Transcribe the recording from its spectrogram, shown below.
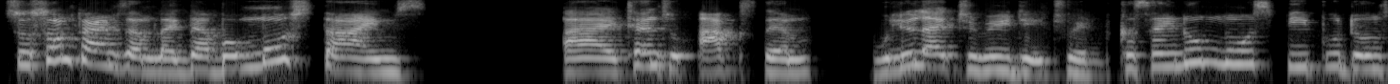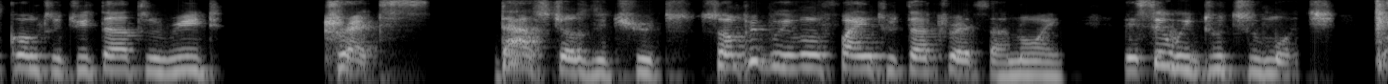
So sometimes I'm like that, but most times I tend to ask them, "Will you like to read a thread?" Because I know most people don't come to Twitter to read threads. That's just the truth. Some people even find Twitter threads annoying. They say we do too much. they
